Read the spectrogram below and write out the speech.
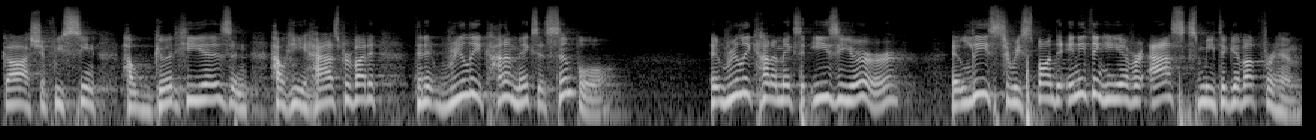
gosh, if we've seen how good He is and how He has provided, then it really kind of makes it simple. It really kind of makes it easier at least to respond to anything he ever asks me to give up for him,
